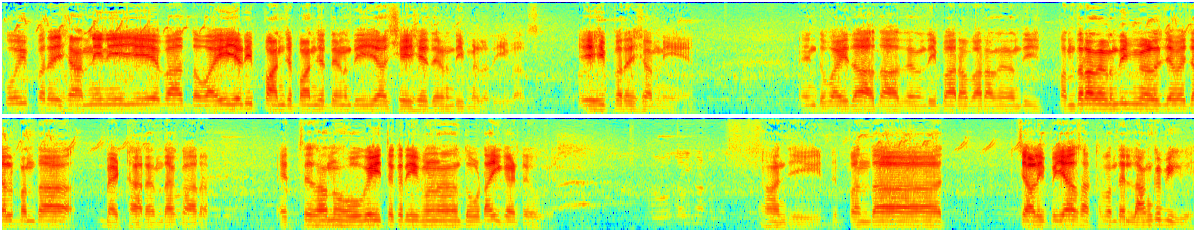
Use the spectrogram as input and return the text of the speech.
ਕੋਈ ਪਰੇਸ਼ਾਨੀ ਨਹੀਂ ਜੀ, ਇਹ ਬਸ ਦਵਾਈ ਜਿਹੜੀ 5-5 ਦਿਨ ਦੀ ਜਾਂ 6-6 ਦਿਨ ਦੀ ਮਿਲਦੀ ਬਸ। ਇਹੀ ਪਰੇਸ਼ਾਨੀ ਹੈ। ਇਹ ਦਵਾਈ 10-10 ਦਿਨ ਦੀ 12-12 ਦਿਨ ਦੀ 15 ਦਿਨ ਦੀ ਮਿਲ ਜਾਵੇ ਚੱਲ ਬੰਦਾ ਬੈਠਾ ਰਹਿੰਦਾ ਘਰ। ਇੱਥੇ ਸਾਨੂੰ ਹੋ ਗਈ ਤਕਰੀਬਨ 2-2.5 ਘੰਟੇ ਹੋ ਗਏ। ਹਾਂਜੀ ਬੰਦਾ 40-50 60 ਬੰਦੇ ਲੰਘ ਵੀ ਗਏ।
